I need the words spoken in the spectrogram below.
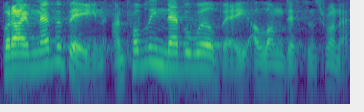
But I've never been, and probably never will be, a long distance runner.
